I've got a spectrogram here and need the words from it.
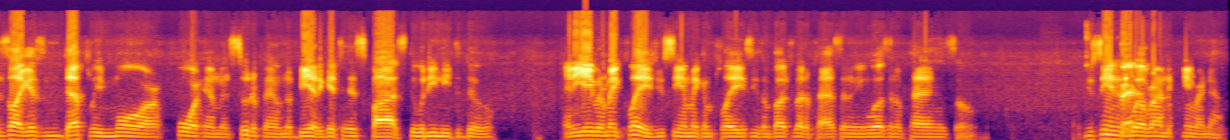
It's like it's definitely more for him and suited for him to be able to get to his spots, do what he need to do, and he able to make plays. You see him making plays. He's a much better passer than he was in the past. So you see him as a well-rounded game right now.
